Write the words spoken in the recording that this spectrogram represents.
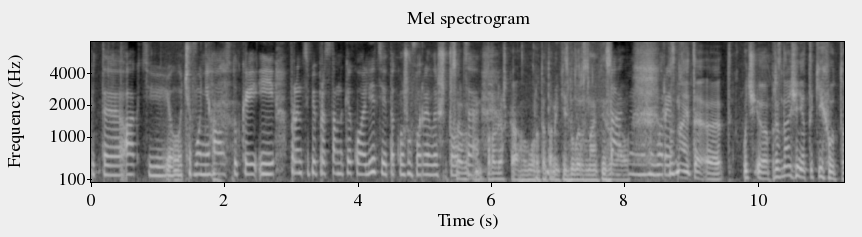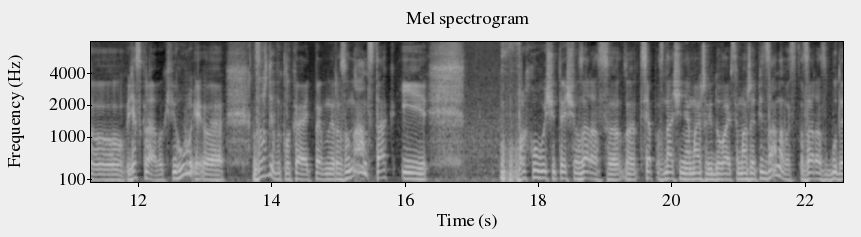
під е, акцією червоні галстуки. І в принципі представники коаліції також говорили, що це, це... про Ляшка говорити. Там якісь були резонантні заяви. Так, вони говорили. Знаєте, е, призначення такі таких от яскравих фігур е, завжди викликають певний резонанс, так і враховуючи те, що зараз е, це призначення майже відбувається майже під занавес, зараз буде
